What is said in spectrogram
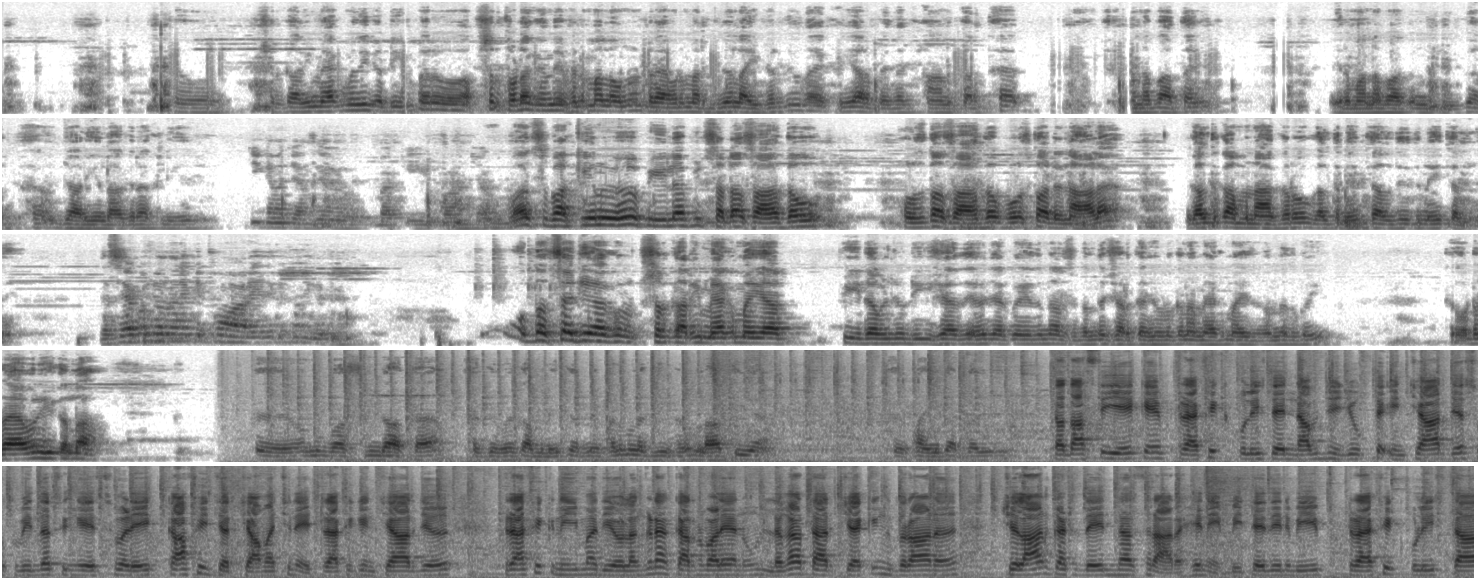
ਸਰਕਾਰੀ ਮਹਿਕਮੇ ਦੀ ਗੱਡੀ ਪਰ ਉਹ ਅਫਸਰ ਥੋੜਾ ਕਹਿੰਦੇ ਫਿਲਮਾਂ ਲਾਉਣ ਨੂੰ ਡਰਾਈਵਰ ਮਰਜ਼ੀ ਨਾਲ ਲਾਈ ਫਿਰਦੇ ਉਹਦਾ 1000 ਰੁਪਏ ਦਾ ਚਲਾਨ ਕਰਤਾ। ਹੈ ਜੁਰਮਾਨਾ ਪਾਤਾ ਜੀ। ਜੁਰਮਾਨਾ ਪਾ ਕੇ ਕਰਤਾ ਹੈ, ਜਾਲੀਆਂ ਲਾ ਕੇ ਰੱਖ ਲਈਆਂ ਜੀ। ਕੀ ਕਹਿਣਾ ਚਾਹੁੰਦੇ ਹੋ? ਬਾਕੀ ਬਸ ਬਾਕੀਆਂ ਨੂੰ ਇਹੋ ਅਪੀਲ ਆ ਵੀ ਸਾਡਾ ਸਾਥ ਦਿਓ ਪੁਲਿਸ ਦਾ ਸਾਥ ਦਿਓ ਪੁਲਿਸ ਤੁਹਾਡੇ ਨਾਲ ਹੈ ਗਲਤ ਕੰਮ ਨਾ ਕਰੋ ਗਲਤ ਨਹੀਂ ਚੱਲਦੀ ਤੇ ਨਹੀਂ ਚੱਲਦੇ ਦੱਸਿਆ ਕੁਝ ਉਹਨਾਂ ਨੇ ਕਿੱਥੋਂ ਆ ਰਹੇ ਤੇ ਕਿੱਥੋਂ ਦੀ ਗੱਡੀ? ਉਹ ਦੱਸਿਆ ਜੀ ਆ ਕੋਈ ਸਰਕਾਰੀ ਮਹਿਕਮਾ ਜਾਂ ਡੀ ਸ਼ਾਇਦ ਇਹੋ ਜਿਹਾ ਕੋਈ ਇਹਦੇ ਨਾਲ ਸੰਬੰਧਿਤ ਸੜਕਾਂ ਸੜਕਾਂ ਨਾਲ ਮਹਿਕਮਾ ਨਾਲ ਸੰਬੰਧਿਤ ਕੋਈ। ਤੇ ਉਹ ਡਰਾਈਵਰ ਹੀ ਇਕੱਲਾ। ਤੇ ਉਹਨੂੰ ਬਸ ਸਮਝਾਤਾ ਅੱਗੇ ਕੋਈ ਕੰਮ ਨਹੀਂ ਕਰਨੇ। ਫਿਲਮ ਲੱਗੀ, ਫਿਲਮ ਲਾਤੀ ਹੈ ਤੇ ਫਾਈਨ ਕਰਦਾ ਜੀ। ਤਾਂ ਦੱਸਦੀ ਹੈ ਕਿ ਟ੍ਰੈਫਿਕ ਪੁਲਿਸ ਦੇ ਨਵ ਨਿਯੁਕਤ ਇੰਚਾਰਜ ਸੁਖਵਿੰਦਰ ਸਿੰਘ ਇਸ ਵੇਲੇ ਕਾਫੀ ਚਰਚਾਵਾਂ 'ਚ ਨੇ। ਟ੍ਰੈਫਿਕ ਇੰਚਾਰਜ ਟ੍ਰੈਫਿਕ ਨਿਯਮਾਂ ਦੀ ਉਲੰਘਣਾ ਕਰਨ ਵਾਲਿਆਂ ਨੂੰ ਲਗਾਤਾਰ ਚੈਕਿੰਗ ਦੌਰਾਨ ਚਲਾਨ ਕੱਟਦੇ ਨਜ਼ਰ ਆ ਰਹੇ ਨੇ। ਬੀਤੇ ਦਿਨ ਵੀ ਟ੍ਰੈਫਿਕ ਪੁਲਿਸ ਦਾ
